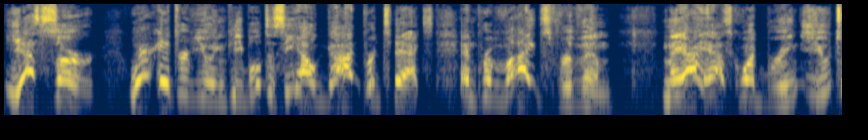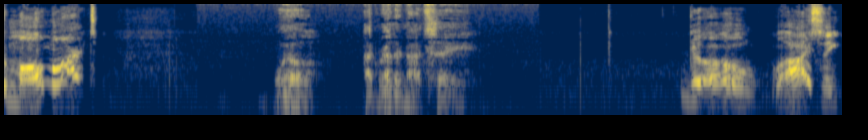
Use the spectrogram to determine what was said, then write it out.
Yes, sir. We're interviewing people to see how God protects and provides for them. May I ask what brings you to Malmart? Well, I'd rather not say. Oh, I see.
